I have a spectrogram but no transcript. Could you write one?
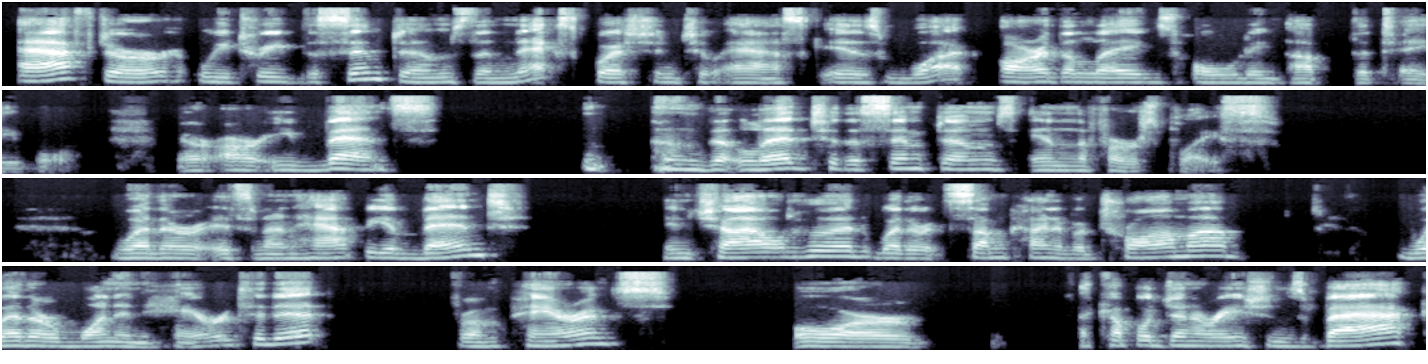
After we treat the symptoms, the next question to ask is what are the legs holding up the table? There are events that led to the symptoms in the first place. Whether it's an unhappy event in childhood, whether it's some kind of a trauma, whether one inherited it from parents or a couple generations back.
